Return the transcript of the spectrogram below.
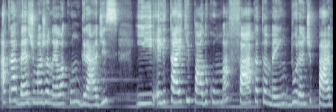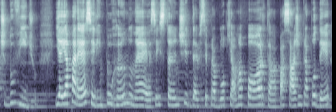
através de uma janela com grades e ele tá equipado com uma faca também durante parte do vídeo. E aí aparece ele empurrando, né, essa estante, deve ser para bloquear uma porta, a passagem para poder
